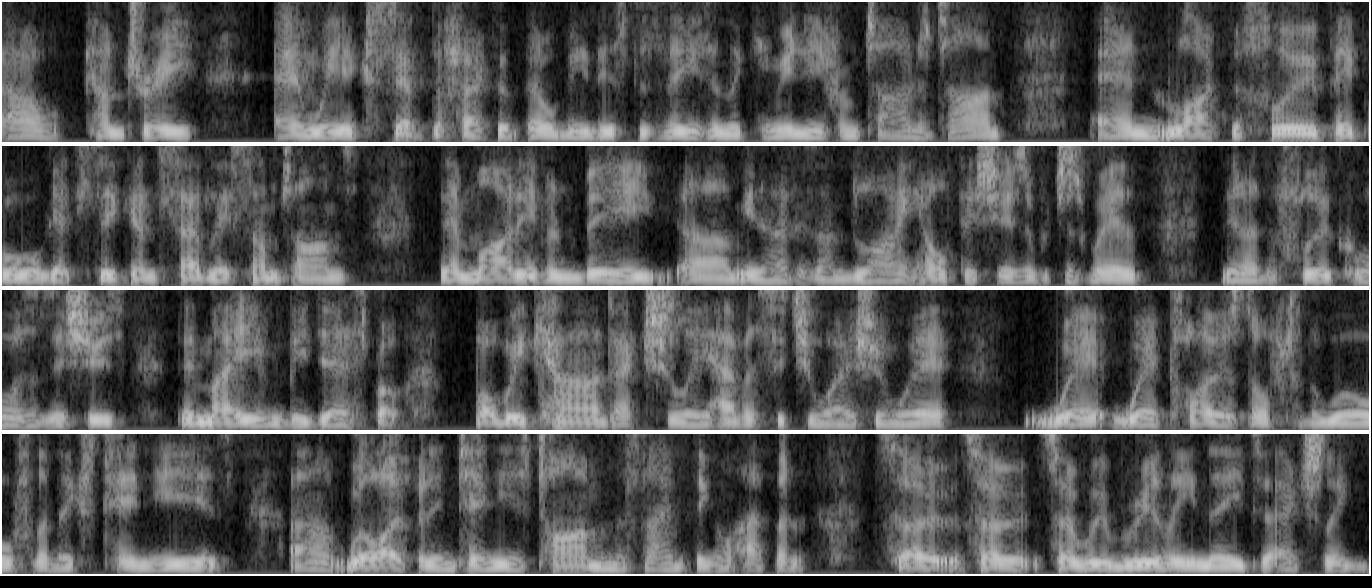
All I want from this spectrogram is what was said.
our country and we accept the fact that there will be this disease in the community from time to time, and like the flu, people will get sick, and sadly, sometimes there might even be, um, you know, there's underlying health issues, which is where, you know, the flu causes issues. There may even be deaths, but but we can't actually have a situation where we're, we're closed off to the world for the next 10 years. Um, we'll open in 10 years' time and the same thing will happen. So, so, so we really need to actually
